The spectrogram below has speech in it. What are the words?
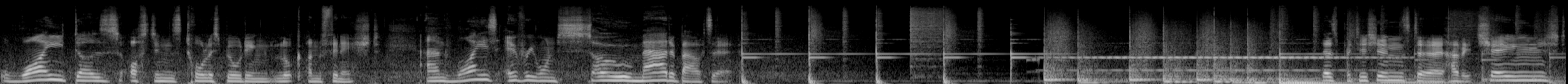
Why does Austin's tallest building look unfinished? And why is everyone so mad about it? There's petitions to have it changed.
